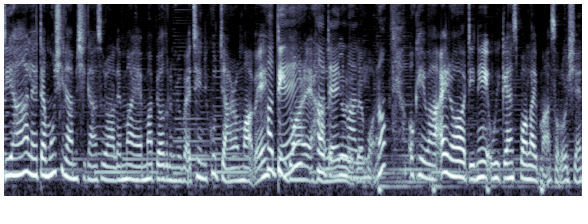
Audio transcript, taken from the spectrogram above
ဒီဟာကလည်းတမုန်းရှိလားမရှိလားဆိုတာလည်းမရဲ့မပြောသလိုမျိုးပဲအချိန်တစ်ခုကြာတော့မှပဲတည်သွားတဲ့ဟာလည်းမျိုးပဲပေါ့နော် Okay ပါအဲ့တော့ဒီနေ့ weekend spotlight မှာဆိုလို့ရှိရင်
